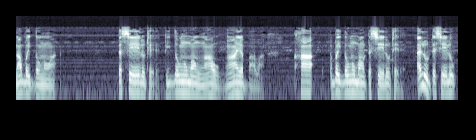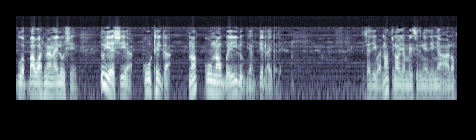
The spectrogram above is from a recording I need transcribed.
နောက်ပိတ်၃လုံးက30လို့ထည့်တယ်ဒီ၃လုံးပေါင်း9ကို9ရက်ပါပါခါအပိတ်၃လုံးပေါင်း30လို့ထည့်တယ်အဲ့လို30လို့သူကပါဝါနှံလိုက်လို့ရှင်သူ့ရဲ့ရှေ့ကကိုထိတ်ကနော်ကိုနောက်ပိတ်လို့ပြန်ပြစ်လိုက်တယ်တခြားကြည့်ပါနော်ကျွန်တော်ရမိတ်ဆွေငယ်ချင်းများအားလုံး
